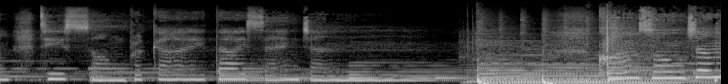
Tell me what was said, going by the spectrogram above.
มที่ส่องประกายใต้แสงจันทร์ความทรงจำ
